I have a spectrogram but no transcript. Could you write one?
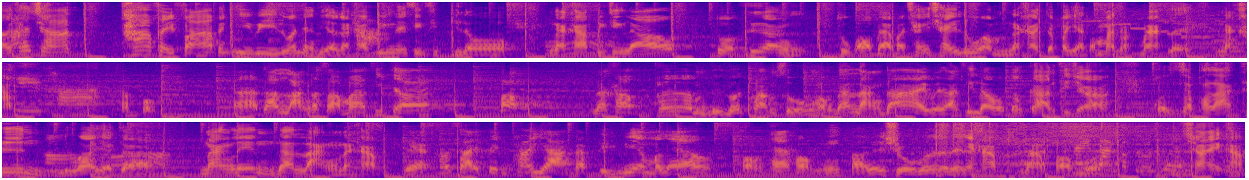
อถ้าชาร์จ ถ้าไฟฟ้าเป็น EV ล้วนอย่างเดียวนะครับค่ะวิ่งได้ 40 กิโลนะครับ จริงๆแล้วตัวเครื่องถูกออกแบบมาใช้ใช้ร่วมนะครับ จะประหยัดน้ำมันมากๆเลยนะครับโอเคค่ะครับผมอ่าด้านหลังก็สามารถที่จะปรับนะครับ เพิ่มหรือลดความสูงของด้านหลังได้ เวลาที่เราต้องการที่จะขนสัมภาระขึ้นอ๋อหรือว่าอยากจะนั่งเล่นด้านหลังนะครับเนี่ยเขาใส่เป็นผ้ายางแบบพรีเมียมมาแล้วของแท้ของ Range Rover เลยนะครับ มาพร้อมให้หมดมากับรถเลยใช่ครับ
